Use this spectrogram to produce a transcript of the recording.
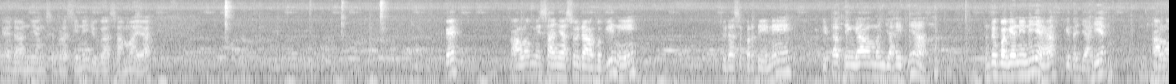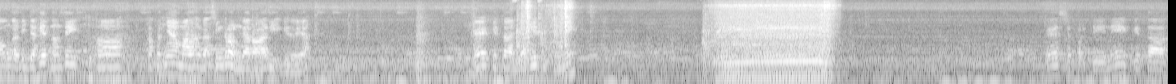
Oke, dan yang sebelah sini juga sama ya. Oke, kalau misalnya sudah begini, sudah seperti ini, kita tinggal menjahitnya. Untuk bagian ininya ya, kita jahit. Kalau nggak dijahit nanti uh, takutnya malah nggak sinkron, nggak lagi gitu ya. Oke, kita jahit di sini. Oke, seperti ini kita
